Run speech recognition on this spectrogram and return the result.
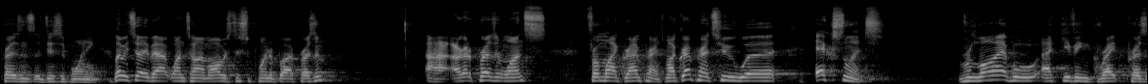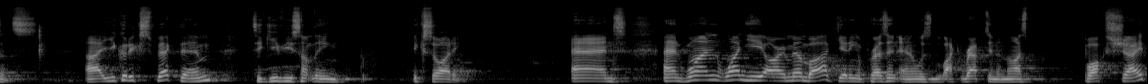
presents are disappointing. Let me tell you about one time I was disappointed by a present. Uh, I got a present once from my grandparents. My grandparents, who were excellent, reliable at giving great presents. Uh, you could expect them to give you something exciting. And, and one, one year I remember getting a present and it was like wrapped in a nice box shape.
